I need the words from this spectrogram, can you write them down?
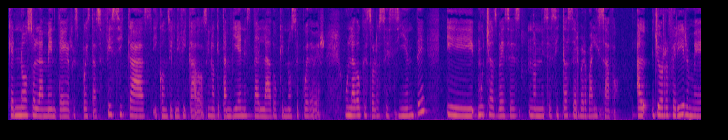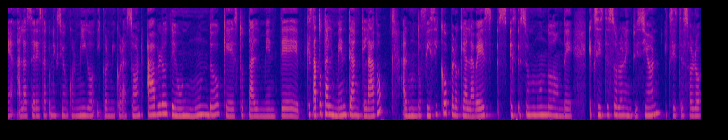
que no solamente hay respuestas físicas y con significado, sino que también está el lado que no se puede ver, un lado que solo se siente y muchas veces no necesita ser verbalizado. Al yo referirme al hacer esta conexión conmigo y con mi corazón, hablo de un mundo que es totalmente, que está totalmente anclado al mundo físico, pero que a la vez es, es un mundo donde existe solo la intuición, existe solo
